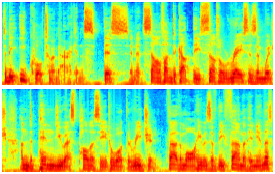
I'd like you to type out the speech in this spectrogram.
to be equal to Americans. This in itself undercut the subtle racism which underpinned US policy toward the region. Furthermore, he was of the firm opinion that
